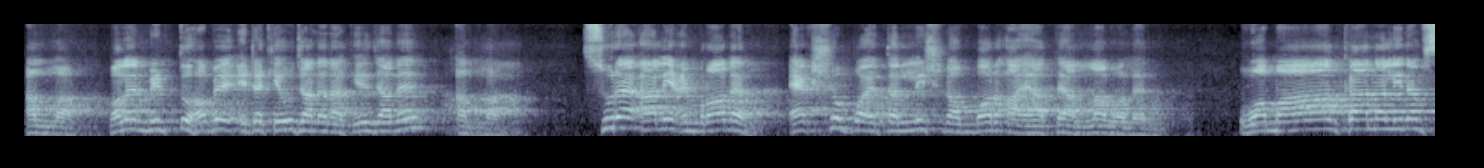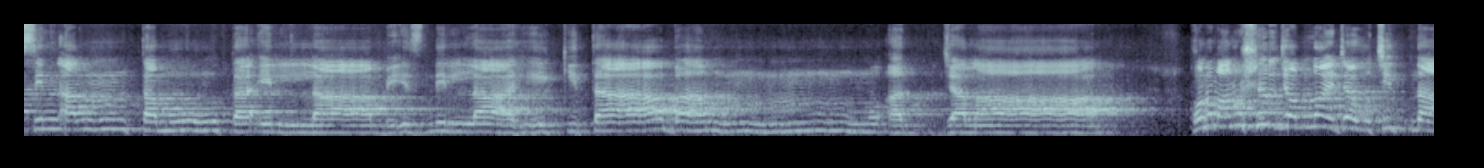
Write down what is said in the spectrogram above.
আল্লাহ। বলেন, মৃত্যু হবে এটা কেউ জানে না। কে জানে? আল্লাহ। সুরে আলী ইমরানের একশো পঁয়তাল্লিশ নম্বর আয়াতে আল্লাহ বলেন, ওয়ামা কান কোনো মানুষের জন্য এটা উচিত না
